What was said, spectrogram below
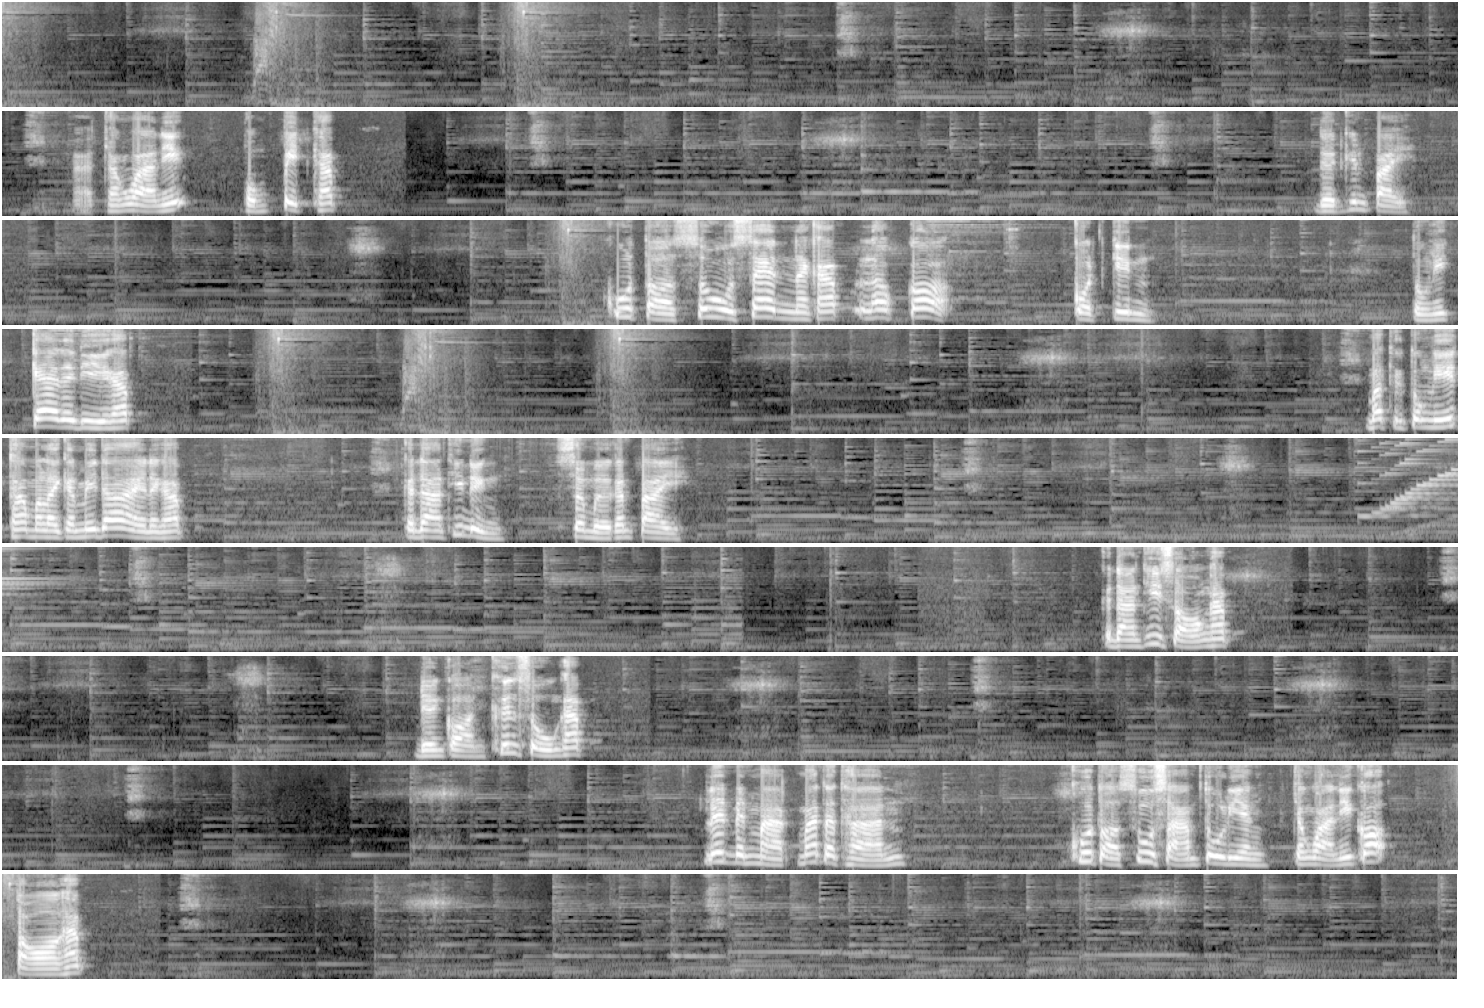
จังหวะนี้ผมปิดครับ เดินขึ้นไป คู่ต่อสู้เส้นนะครับ แล้วก็กดกิน ตรงนี้แก้ได้ดีครับ มาถึงตรงนี้ทำอะไรกันไม่ได้นะครับ กระดานที่หนึ่งเสมอกันไป กระดานที่สองครับ เดินก่อนขึ้นสูงครับ เล่นเป็นหมากมาตรฐาน คู่ต่อสู้ 3 ตัวเรียง จังหวะนี้ก็ต่อครับ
